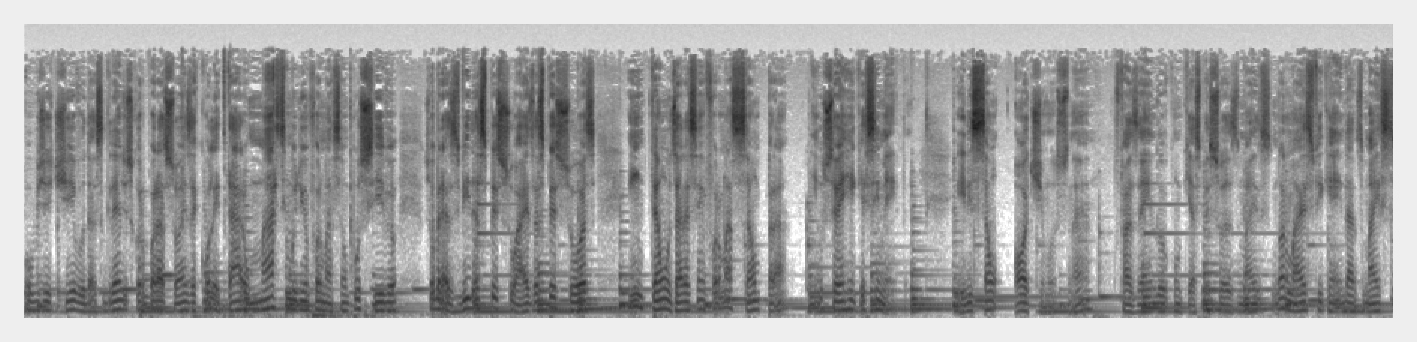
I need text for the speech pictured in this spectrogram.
objetivo das grandes corporações é coletar o máximo de informação possível sobre as vidas pessoais das pessoas e então usar essa informação para o seu enriquecimento. Eles são ótimos, né? Fazendo com que as pessoas mais normais fiquem ainda mais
